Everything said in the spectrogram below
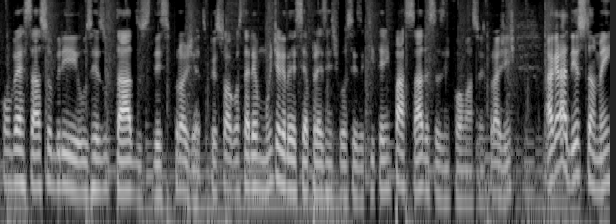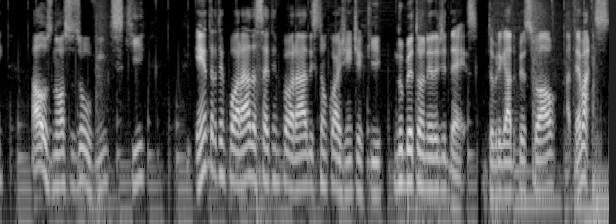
conversar sobre os resultados desse projeto. Pessoal, gostaria muito de agradecer a presença de vocês aqui, terem passado essas informações para a gente. Agradeço também aos nossos ouvintes que entra temporada, sai temporada, estão com a gente aqui no Betoneira de Ideias. Muito obrigado, pessoal. Até mais.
